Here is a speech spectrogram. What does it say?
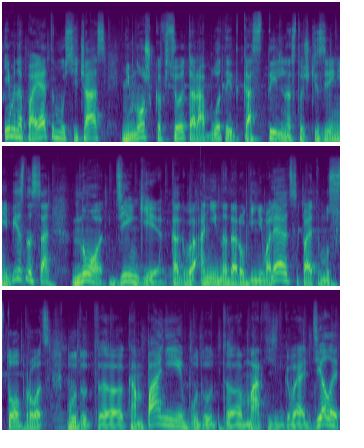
именно поэтому сейчас немножко все это работает костыльно с точки зрения бизнеса, но деньги, как бы, они на дороге не валяются, поэтому 100% будут э, компании, будут э, маркетинговые отделы,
